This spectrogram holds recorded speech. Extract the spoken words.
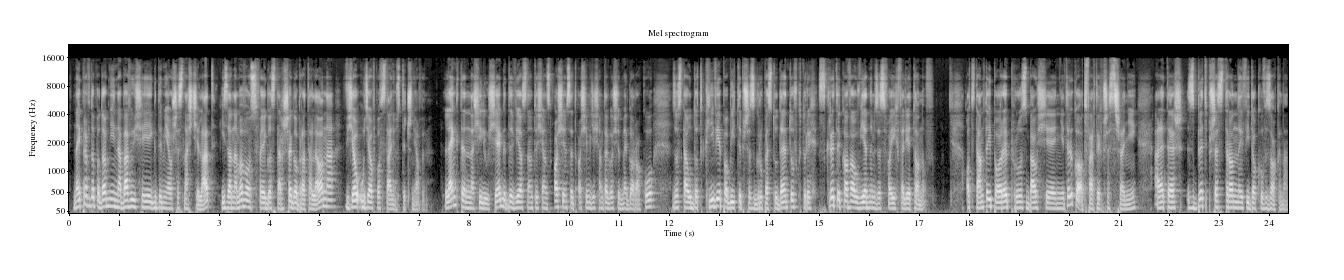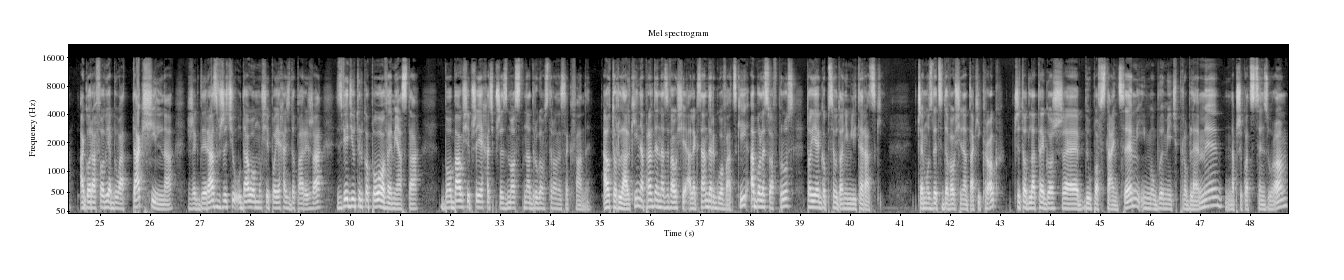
Najprawdopodobniej nabawił się jej, gdy miał 16 lat i za namową swojego starszego brata Leona wziął udział w powstaniu styczniowym. Lęk ten nasilił się, gdy wiosną 1887 roku został dotkliwie pobity przez grupę studentów, których skrytykował w jednym ze swoich felietonów. Od tamtej pory Prus bał się nie tylko otwartych przestrzeni, ale też zbyt przestronnych widoków z okna. Agorafobia była tak silna, że gdy raz w życiu udało mu się pojechać do Paryża, zwiedził tylko połowę miasta, bo bał się przejechać przez most na drugą stronę Sekwany. Autor lalki naprawdę nazywał się Aleksander Głowacki, a Bolesław Prus to jego pseudonim literacki. Czemu zdecydował się na taki krok? Czy to dlatego, że był powstańcem i mógłby mieć problemy, na przykład z cenzurą?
